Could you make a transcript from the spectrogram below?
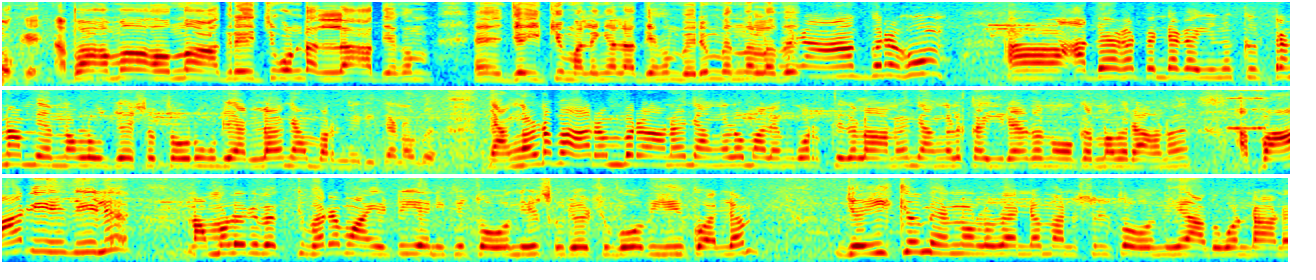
ഓക്കെ. അപ്പോൾ അമ്മ ഒന്നും ആഗ്രഹിച്ചുകൊണ്ടല്ല അദ്ദേഹം ഏഹ്, ജയിക്കും അല്ലെങ്കിൽ അദ്ദേഹം വരും എന്നുള്ളത്? ഒരാഗ്രഹവും അദ്ദേഹത്തിന്റെ കയ്യിൽ നിന്ന് കിട്ടണം എന്നുള്ള ഉദ്ദേശത്തോടു കൂടിയല്ല ഞാൻ പറഞ്ഞിരിക്കണത്. ഞങ്ങളുടെ പാരമ്പര്യമാണ് ഞങ്ങൾ മലങ്കുറത്തികളാണ് ഞങ്ങൾ കൈരേഖ നോക്കുന്നവരാണ്. അപ്പോൾ ആ രീതിയിൽ നമ്മളൊരു വ്യക്തിപരമായിട്ട് എനിക്ക് തോന്നി സുരേഷ് ഗോപി ഈ കൊല്ലം ജയിക്കും എന്നുള്ളത് എന്റെ മനസ്സിൽ തോന്നി അതുകൊണ്ടാണ്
